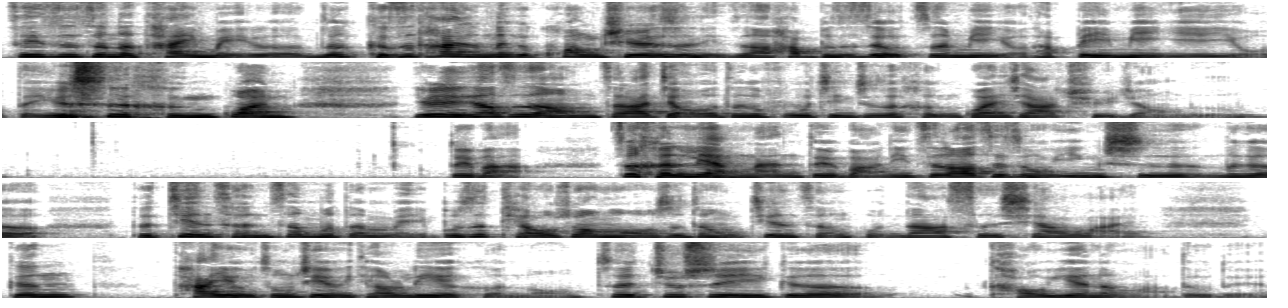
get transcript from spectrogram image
这一只真的太美了。那可是它的那个矿缺是，你知道，它不是只有正面有，它背面也有，等于是 横贯，有点像是我们在它脚的这个附近，就是横贯下去这样子，对吧？这很两难，对吧？你知道这种萤石那个。的渐层这么的美，不是条状哦，是这种渐层混搭色下来，跟它有中间有一条裂痕哦，这就是一个考验了嘛，对不对？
